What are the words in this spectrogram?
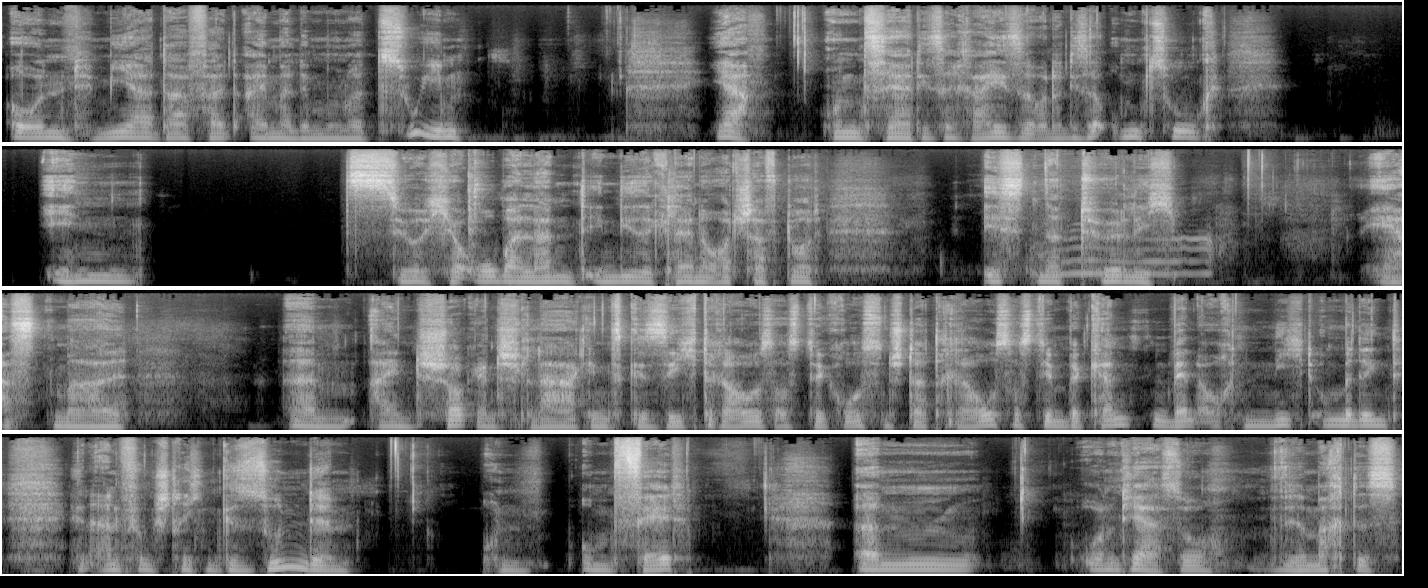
und Mia darf halt einmal im Monat zu ihm. Ja, und ja, diese Reise oder dieser Umzug in Zürcher Oberland, in diese kleine Ortschaft dort, ist natürlich erstmal ähm, ein Schockentschlag ins Gesicht raus, aus der großen Stadt raus, aus dem bekannten, wenn auch nicht unbedingt in Anführungsstrichen gesunde um Umfeld. Ähm, und ja, so macht es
